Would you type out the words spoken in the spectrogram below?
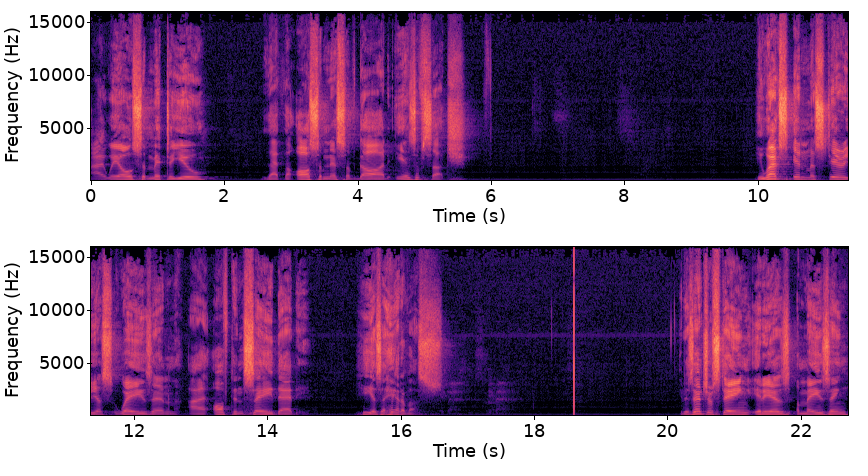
I will submit to you that the awesomeness of God is of such. He works in mysterious ways, and I often say that He is ahead of us. It is interesting, it is amazing,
